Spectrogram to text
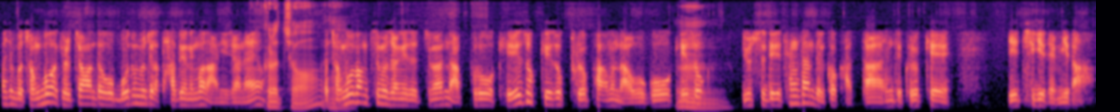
사실 뭐 정부가 결정한다고 모든 문제가 다 되는 건 아니잖아요. 그렇죠. 그러니까 정부 방침은 정해졌지만 앞으로 계속 계속 불협화음은 나오고 계속 음. 뉴스들이 생산될 것 같다. 현재 그렇게 예측이 됩니다.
